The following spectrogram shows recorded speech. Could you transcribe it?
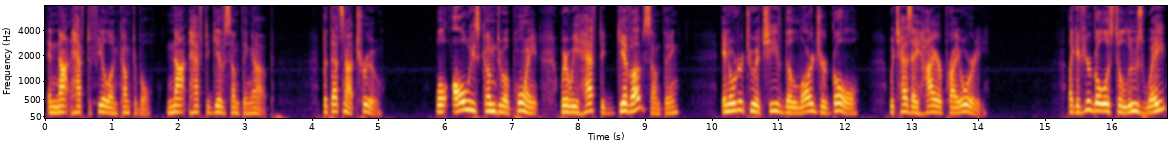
and not have to feel uncomfortable, not have to give something up. But that's not true. We'll always come to a point where we have to give up something in order to achieve the larger goal, which has a higher priority. Like if your goal is to lose weight,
